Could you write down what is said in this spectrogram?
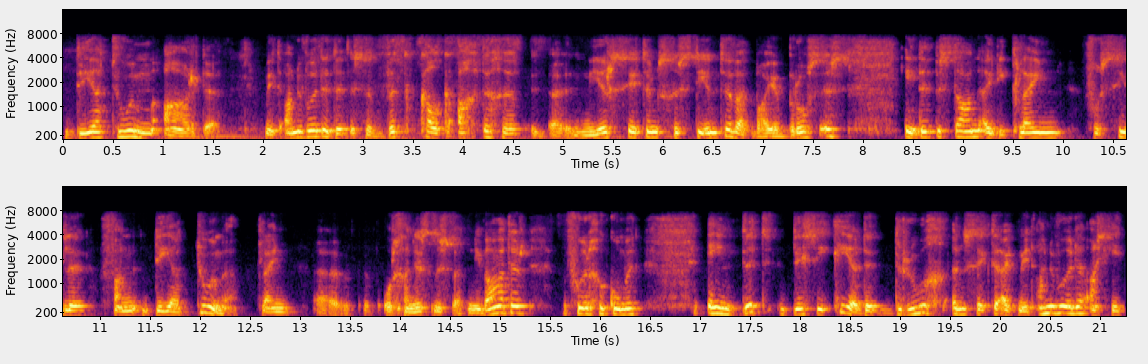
diatomaarde. Met ander woorde, dit is 'n wit kalkagtige uh, neersettingsgesteente wat baie bros is en dit bestaan uit die klein fossiele van diatome, klein uh organismes wat in die water voorgekom het. En dit desikeer dit droog insekte uit. Met ander woorde as jy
